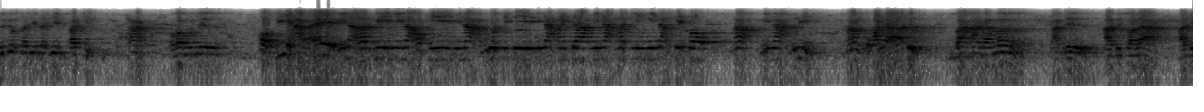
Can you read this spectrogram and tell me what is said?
Duduk tadi-tadi baca. Ha. Orang boleh Hoki ha, minat lagi, minat hoki, minat buruk titik, minat meja, minat mesin, minat kepo, ha, minat beli. Ha, kepada tu. Bak agama ada, ada solat, ada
